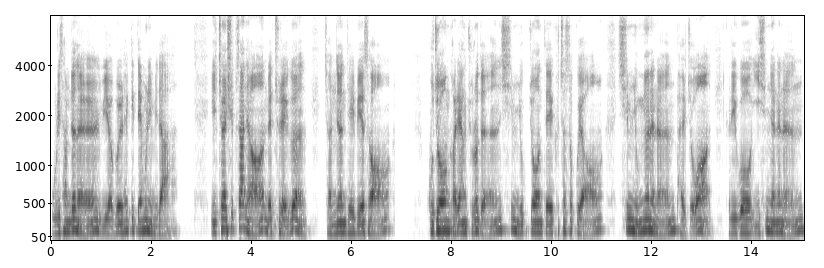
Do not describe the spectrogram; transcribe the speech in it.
우리 삼전을 위협을 했기 때문입니다. 2014년 매출액은 전년 대비해서 9조 원 가량 줄어든 16조 원대에 그쳤었고요. 16년에는 8조 원, 그리고 20년에는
